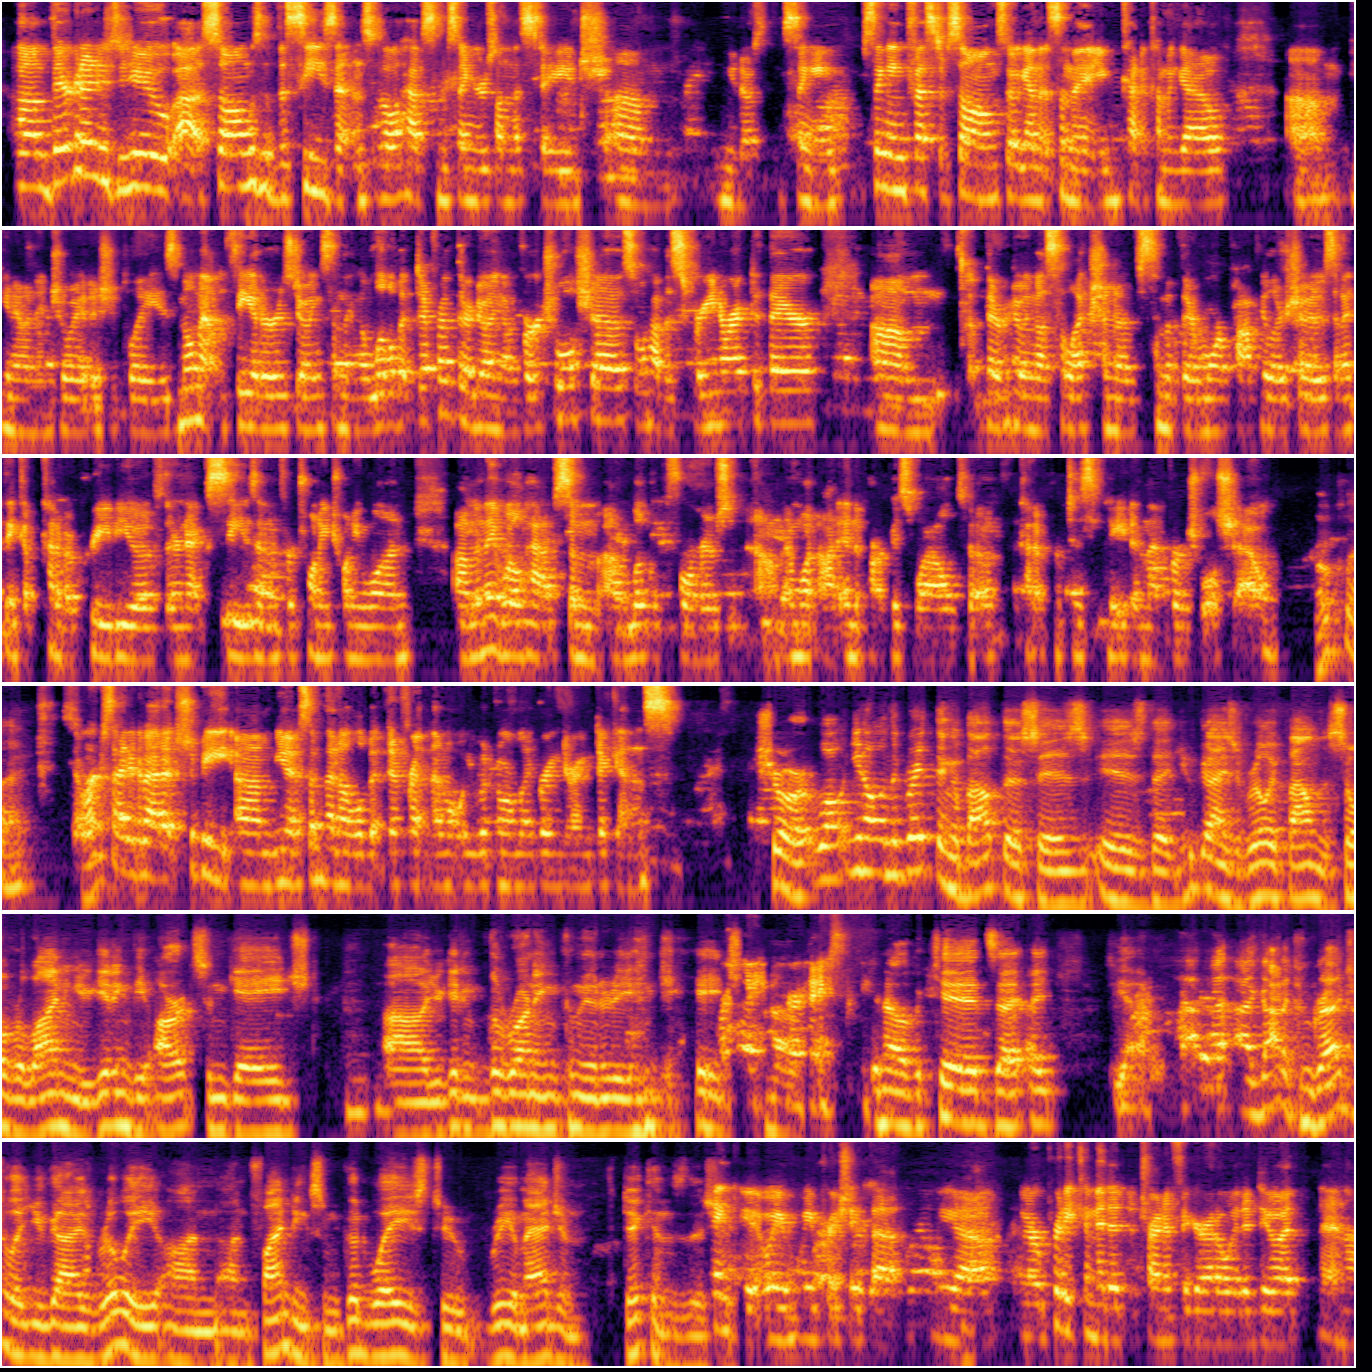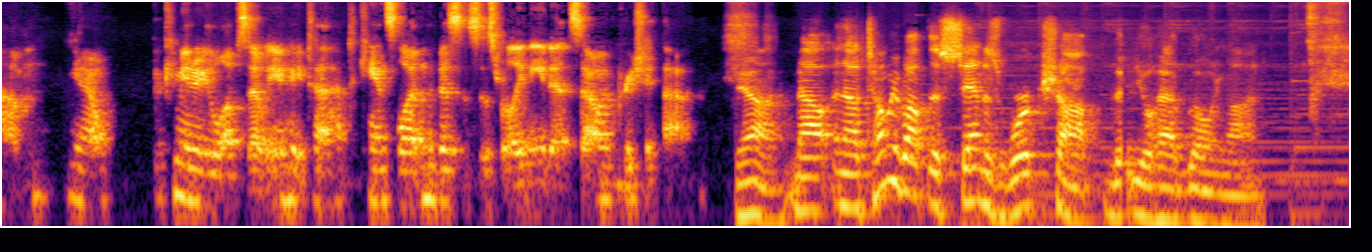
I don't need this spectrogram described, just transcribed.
Um, they're going to do uh, songs of the season, so they'll have some singers on the stage, um, you know, singing singing festive songs. So again, it's something that you can kind of come and go, um, you know, and enjoy it as you please. Mill Mountain Theater is doing something a little bit different. They're doing a virtual show, so we'll have a screen erected there. Um, they're doing a selection of some of their more popular shows, and I think a kind of a preview of their next season for 2021. Um, and they will have some um, local performers and whatnot in the park as well to kind of participate in that virtual show. Okay. So we're excited about it. it should be, um, you know, something a little bit different than what we would normally bring during Dickens. Sure. Well, you know, and the great thing about this is is that you guys have really found the silver lining. You're getting the arts engaged. Mm-hmm. Uh, you're getting the running community engaged. Right, uh, right. You know, the kids. I, I yeah, I, I got to congratulate you guys really on on finding some good ways to reimagine Dickens this Thank year. Thank you. We, we appreciate that. We, uh, we were pretty committed to trying to figure out a way to do it. And, um, you know, the community loves it. We hate to have to cancel it and the businesses really need it. So I appreciate that. Yeah. Now, now tell me about this Santa's workshop that you'll have going on.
